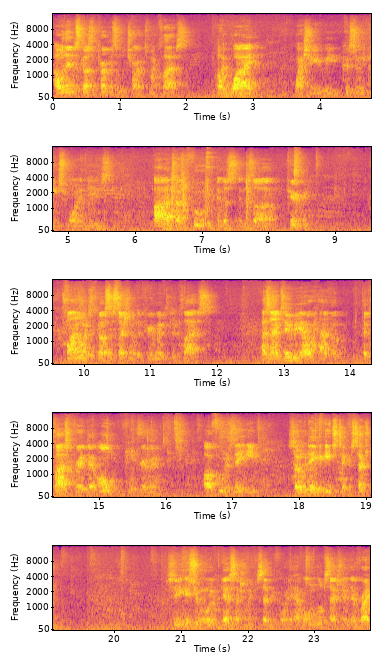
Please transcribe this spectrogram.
I will then discuss the purpose of the chart to my class, like why why should we be consuming each one of these uh, types of food in this in this uh, pyramid. Finally, we'll discuss the section of the pyramid to the class. As an activity, I will have them- the class create their own food pyramid of foods they eat. So they could each take a section. So you can assume we'll get a section like I said before. They have their own little section. They're right.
